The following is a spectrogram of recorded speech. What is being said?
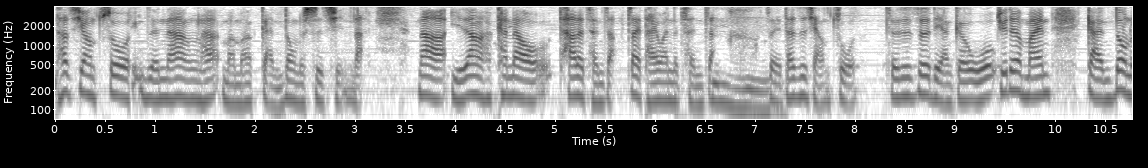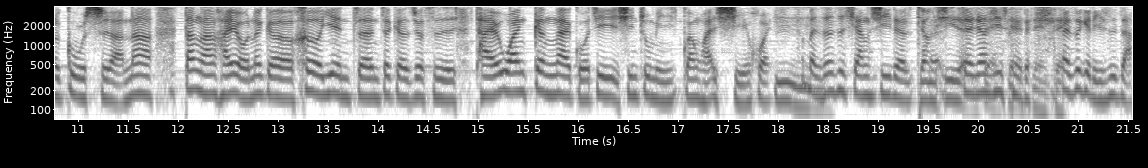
他是希望做能让他妈妈感动的事情来，那也让他看到他的成长，在台湾的成长，嗯、对，他是想做的。这是这两个我觉得蛮感动的故事啊。那当然还有那个贺燕珍，这个就是台湾更爱国际新住民关怀协会，嗯，他本身是湘西的，江西的，对江西对对对，他是个理事长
